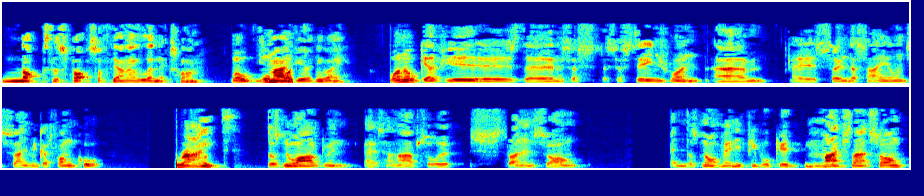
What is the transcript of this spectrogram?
knocks the spots off the Annie Lennox one. Well, in my view, anyway. One I'll give you is the, and it's a, it's a strange one, um, is Sound of Silence, Simon Garfunkel. Right. There's no arguing, it's an absolute stunning song, and there's not many people could match that song.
